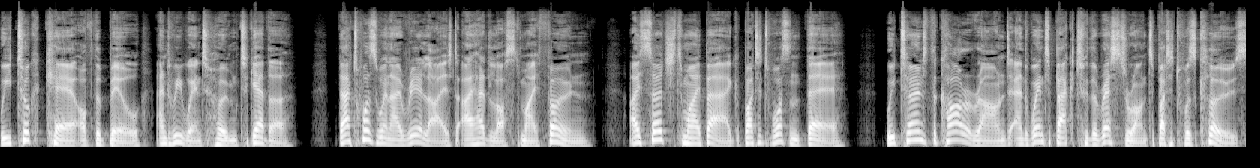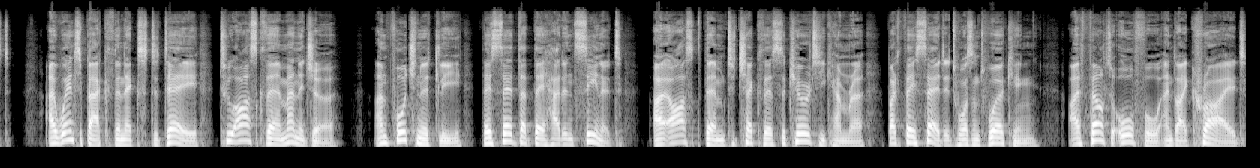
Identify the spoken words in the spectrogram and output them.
we took care of the bill and we went home together. That was when I realized I had lost my phone. I searched my bag, but it wasn't there. We turned the car around and went back to the restaurant, but it was closed. I went back the next day to ask their manager. Unfortunately, they said that they hadn't seen it. I asked them to check their security camera, but they said it wasn't working. I felt awful and I cried.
